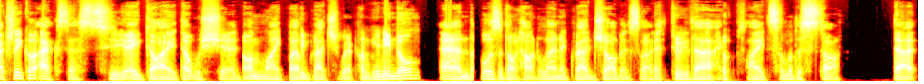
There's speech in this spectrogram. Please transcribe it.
actually got access to a guide that was shared online by a graduate from Unindom and it was about how to land a grad job. And so I through that, I applied some of the stuff that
